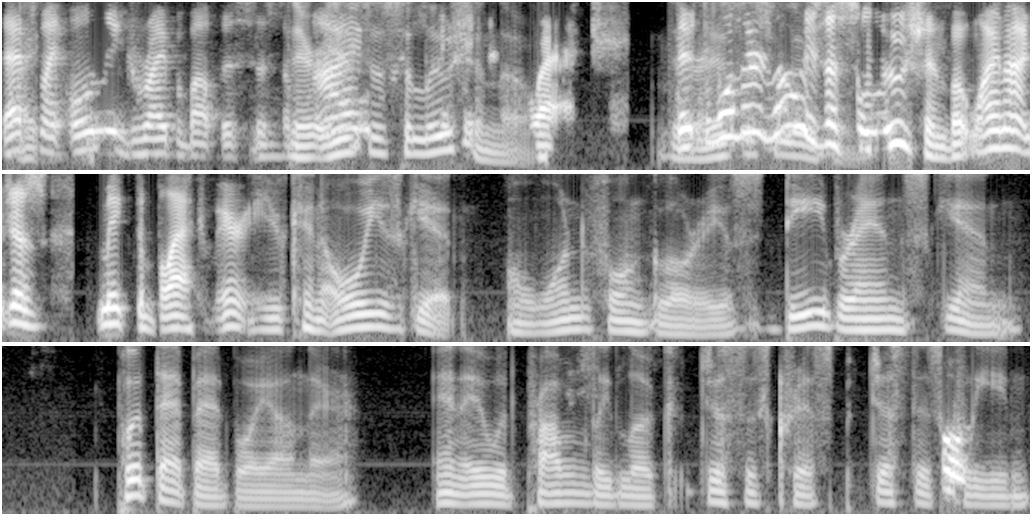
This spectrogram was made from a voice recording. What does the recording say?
That's I- my only gripe about this system. There I is a solution, though. black. There There- well, is a there's always a solution. but why not just make the black vary? You can always get a wonderful and glorious dbrand skin. Put that bad boy on there, and it would probably look just as crisp, just as Oh, clean,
